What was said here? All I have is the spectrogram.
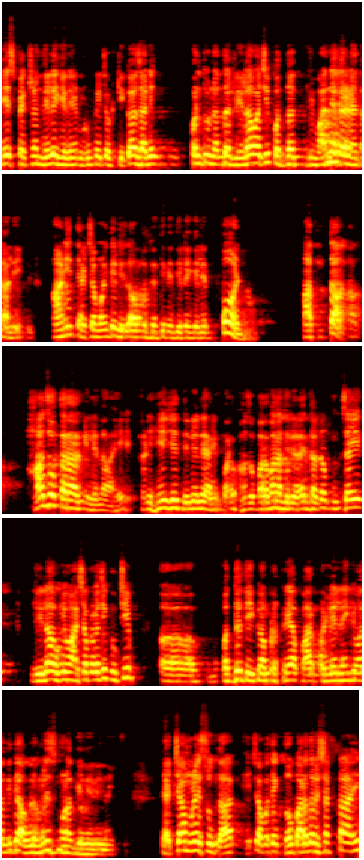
हे स्पेक्ट्रम दिले गेले. म्हणून त्याच्यावर टीका झाली. परंतु नंतर लिलावाची पद्धत ही मान्य करण्यात आली आणि त्याच्यामुळे ते लिलाव पद्धतीने दिले गेले. पण आता हा जो करार केलेला आहे आणि हे जे दिलेले आहे हा जो परवाना दिलेला आहे त्याचा कुठचाही लिलाव किंवा अशा प्रकारची कुठची पद्धती किंवा प्रक्रिया पार पडलेली नाही किंवा तिथे अवलंबलीच मुळात गेलेली नाही. त्याच्यामुळे सुद्धा ह्याच्यामध्ये अपारदर्शकता आहे.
